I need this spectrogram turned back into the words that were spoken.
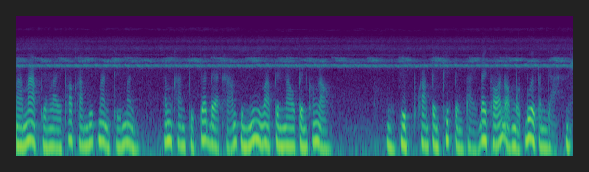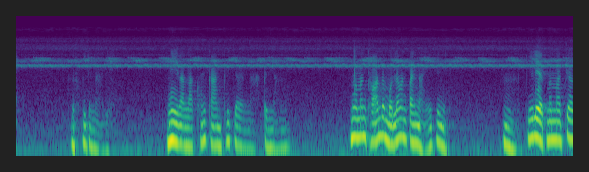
มามากเพียงไรเพราะความยึดมั่นถือมั่นสำคัญผิดจะแบกหามสิ่งนี้ว่าเป็นเราเป็นของเรานี่คือความเป็นพิษเป็นภัยได้ถอนออกหมดด้วยปัญญาเนี่ยพิจารณาดี นี่หละหลักของการพิจารณาเป็นอย่างนี้ เมื่อมันถอนไปหมดแล้วมันไปไหนที่นี่กิเลสมันมาเจ้า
